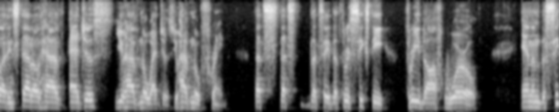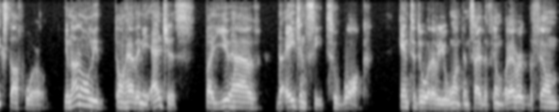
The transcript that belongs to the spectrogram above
but instead of have edges, you have no edges, you have no frame. That's that's let's say the 360 three DOF world. And in the six DOF world, you not only don't have any edges, but you have the agency to walk and to do whatever you want inside the film, whatever the film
